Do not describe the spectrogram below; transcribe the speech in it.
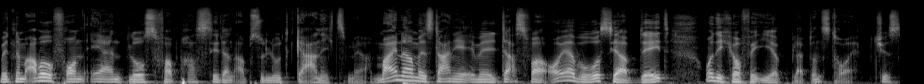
Mit einem Abo von RN Plus verpasst ihr dann absolut gar nichts mehr. Mein Name ist Daniel Immel, das war euer Borussia Update und ich hoffe, ihr bleibt uns treu. Tschüss.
